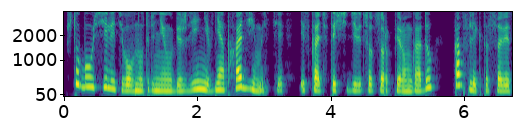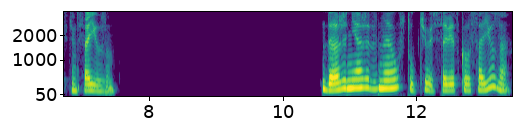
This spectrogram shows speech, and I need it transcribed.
чтобы усилить его внутреннее убеждение в необходимости искать в 1941 году конфликта с Советским Союзом. Даже неожиданная уступчивость Советского Союза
